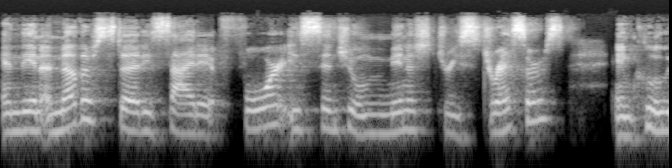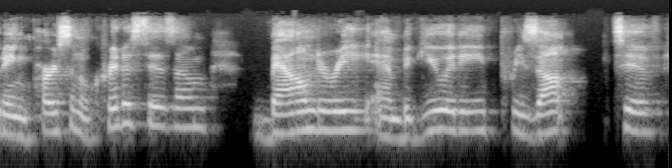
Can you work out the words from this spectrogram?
And then another study cited four essential ministry stressors including personal criticism boundary ambiguity presumptive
